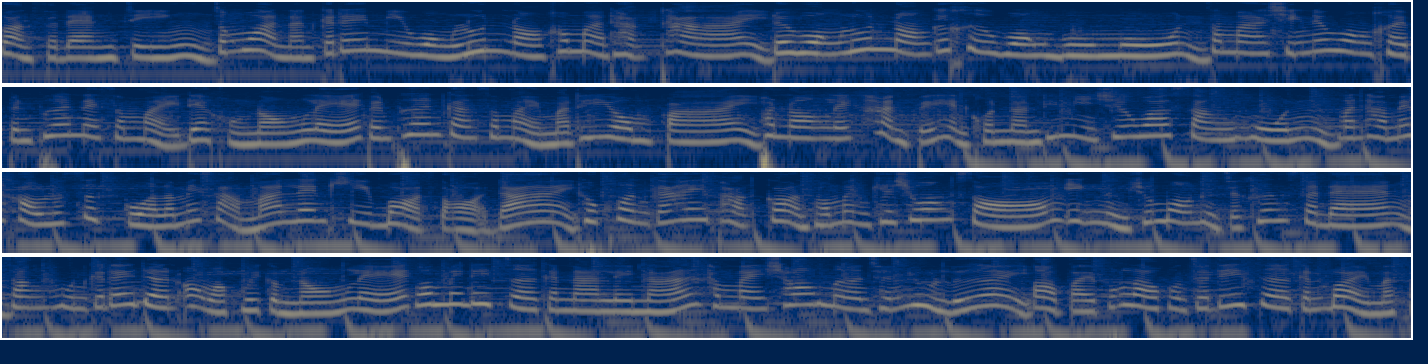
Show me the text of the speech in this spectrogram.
ก่อนแสดงจริง จังหวะนั้นก็ได้มีวงรุ่นน้องเข้ามาทักทาย โดยวงรุ่นน้องก็คือวงบูมูนสมาชิกในวงเคยเป็นเพื่อนในสมัยเด็กของน้องเล็ก เป็นเพื่อนกันสมัยมัธยมปลายพอน้องเล็กหันไปเห็นคนนั้นที่มีชื่อว่าซังฮุน มันทำให้เขารู้สึกกลัวและไม่สามารถเล่นคีย์บอร์ดต่อได้ ทุกคนก็ให้พักก่อนเพราะมันแค่ช่วงซ้อมอีกหนึ่งชั่วโมงถึงจะขึ้นแสดง ซังฮุนก็ได้เดินออกมาคุยกับน้องเล็กว่าไม่ได้เจอกันนานเลยนะทำไมชอบเมินฉันอยู่เรื่อย ต่อไปพวกเราคงจะได้เจอกันบ่อยมาส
